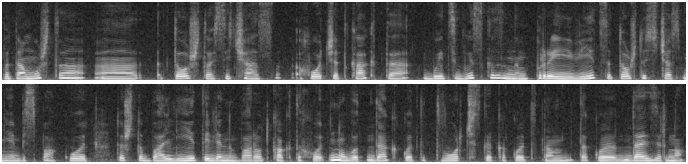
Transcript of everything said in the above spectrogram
Потому что э, то, что сейчас хочет как-то быть высказанным, проявиться, то, что сейчас меня беспокоит, то, что болит или наоборот как-то хочет, ну вот, да, какое-то творческое, какое-то там такое, да, зерно,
